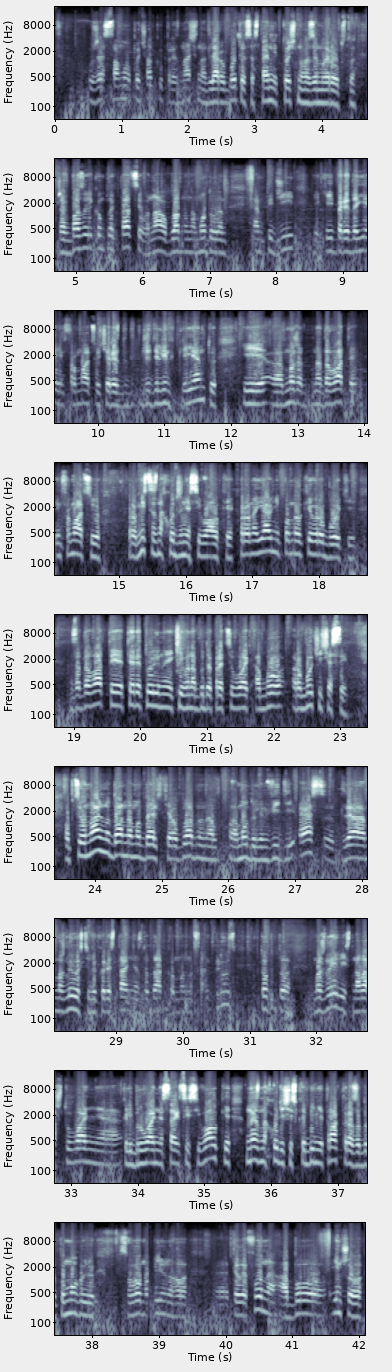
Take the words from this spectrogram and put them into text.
вже з самого початку призначена для роботи в системі точного землеробства. Вже в базовій комплектації вона обладнана модулем MTG, який передає інформацію через GD-Link клієнту і е, може надавати інформацію про місце знаходження сівалки, про наявні помилки в роботі, задавати територію, на якій вона буде працювати, або робочі часи. Опціонально дана модель ще обладнана е, модулем VDS для можливості використання з додатком Monosem Plus, тобто можливість налаштування калібрування секцій сівалки, не знаходячись в кабіні трактора за допомогою свого мобільного е, телефона або іншого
